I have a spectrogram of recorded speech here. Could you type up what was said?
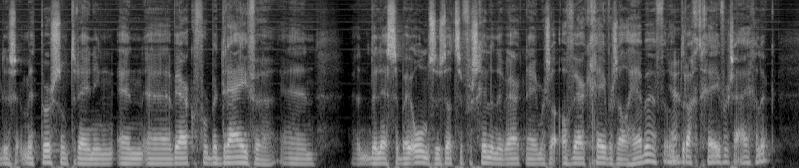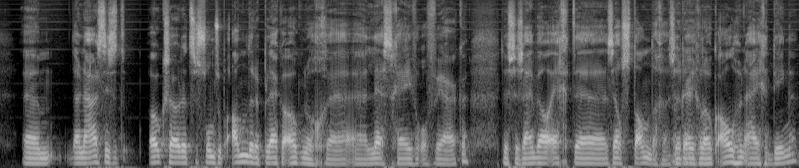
dus met personal training en uh, werken voor bedrijven en de lessen bij ons, dus dat ze verschillende werknemers of werkgevers al hebben, veel ja. opdrachtgevers eigenlijk. Um, daarnaast is het ook zo dat ze soms op andere plekken ook nog uh, les geven of werken. Dus ze zijn wel echt uh, zelfstandigen. Ze okay. regelen ook al hun eigen dingen.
